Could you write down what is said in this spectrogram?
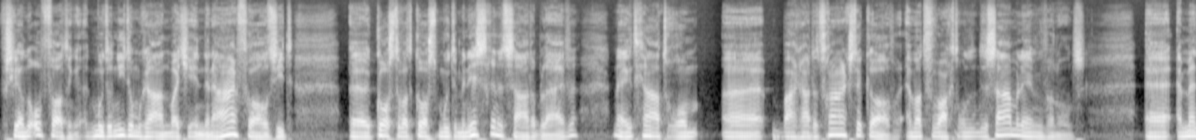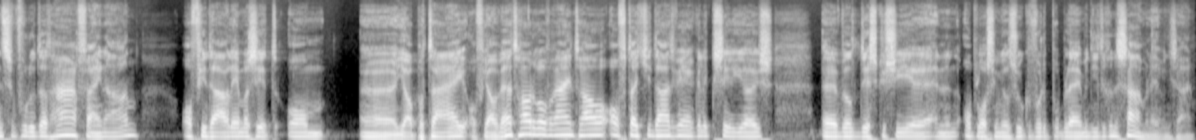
verschillende opvattingen. Het moet er niet om gaan wat je in Den Haag vooral ziet, uh, kosten wat kost, moet de minister in het zadel blijven. Nee, het gaat erom uh, waar gaat het vraagstuk over? En wat verwacht de samenleving van ons? Uh, en mensen voelen dat haar fijn aan. Of je daar alleen maar zit om jouw partij of jouw wethouder overeind te houden. Of dat je daadwerkelijk serieus wilt discussiëren en een oplossing wil zoeken voor de problemen die er in de samenleving zijn.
